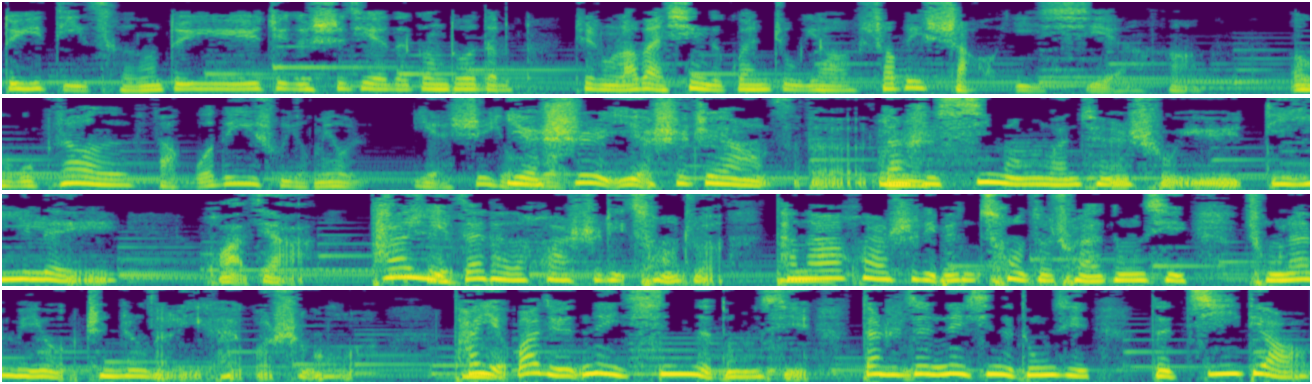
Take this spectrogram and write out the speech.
对于底层，对于这个世界的更多的这种老百姓的关注要稍微少一些哈。呃，我不知道法国的艺术有没有也是有，也是也是这样子的，但是西蒙完全属于第一类画家。他也在他的画室里创作，他拿画室里边创作出来的东西，从来没有真正的离开过生活。他也挖掘内心的东西，但是这内心的东西的基调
